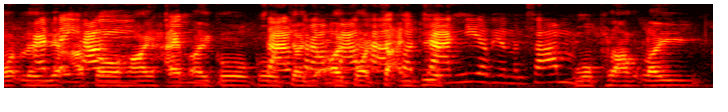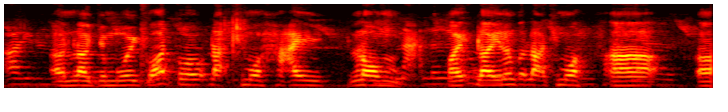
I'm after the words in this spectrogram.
គាត់លេងលាក់អសហើយហេតុអីគោគោចេញឲ្យគាត់ចាញ់ទៀតចាញ់នេះវាមិនសមព្រោះប្លង់ដីនៅជាមួយគាត់ក៏ដាក់ឈ្មោះហៃលំហើយដីហ្នឹងក៏ដាក់ឈ្មោះអឺ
